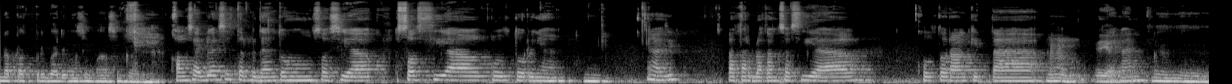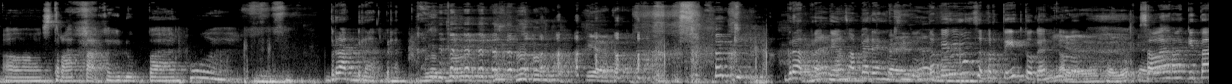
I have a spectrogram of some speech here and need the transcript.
pendapat pribadi masing-masing kali Kalau saya bilang sih tergantung sosial sosial kulturnya. hmm. Ya sih? Latar belakang sosial, kultural kita, Hmm, ya iya kan? Iya, iya, iya. Eh, strata kehidupan. Wah. Berat berat berat. berat banget iya berat berat jangan sampai ada yang tersinggung tapi emang- memang seperti itu kan Iya, kalau kayak- selera kita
